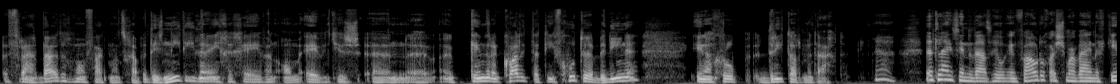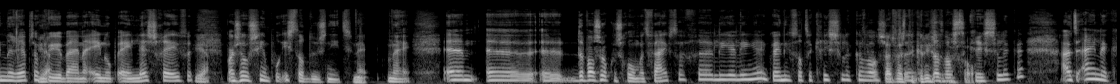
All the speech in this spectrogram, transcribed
vraagt buitengewoon vakmanschap. Het is niet iedereen gegeven om eventjes een, uh, een kinderen kwalitatief goed te bedienen... in een groep drie tot met acht. Ja, het lijkt inderdaad heel eenvoudig. Als je maar weinig kinderen hebt, dan ja. kun je bijna één op één lesgeven. Ja. Maar zo simpel is dat dus niet. Nee. nee. Um, uh, uh, er was ook een school met 50 uh, leerlingen. Ik weet niet of dat de christelijke was. Dat was de christelijke Dat was de christelijke. Uiteindelijk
